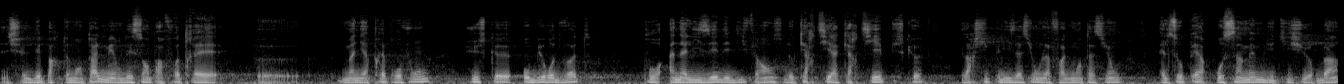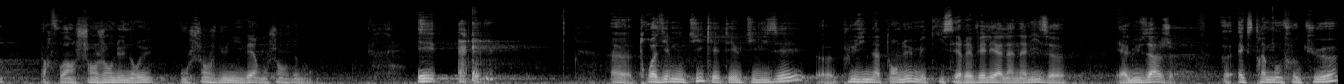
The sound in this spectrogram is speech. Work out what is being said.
des échelles départementales, mais on descend parfois très, euh, de manière très profonde jusqu'au bureau de vote pour analyser des différences de quartier à quartier, puisque l'archipélisation la fragmentation, elle s'opère au sein même du tissu urbain. Parfois, en changeant d'une rue, on change d'univers, on change de monde. Et euh, troisième outil qui a été utilisé, euh, plus inattendu, mais qui s'est révélé à l'analyse euh, et à l'usage extrêmement fructueux,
